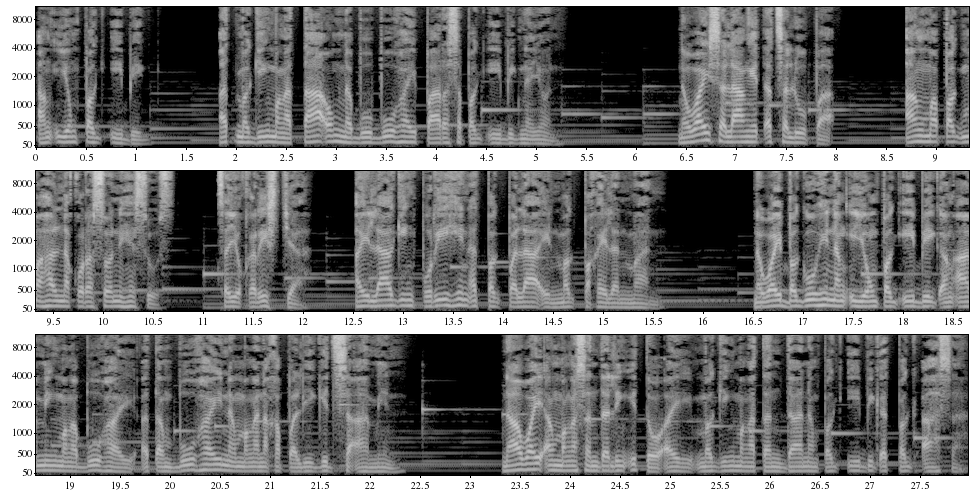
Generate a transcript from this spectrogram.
ang iyong pag-ibig at maging mga taong nabubuhay para sa pag-ibig na iyon. Naway sa langit at sa lupa, ang mapagmahal na korason ni Jesus sa Eukaristya ay laging purihin at pagpalain magpakailanman. Naway baguhin ng iyong pag-ibig ang aming mga buhay at ang buhay ng mga nakapaligid sa amin. Naway ang mga sandaling ito ay maging mga tanda ng pag-ibig at pag-asa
